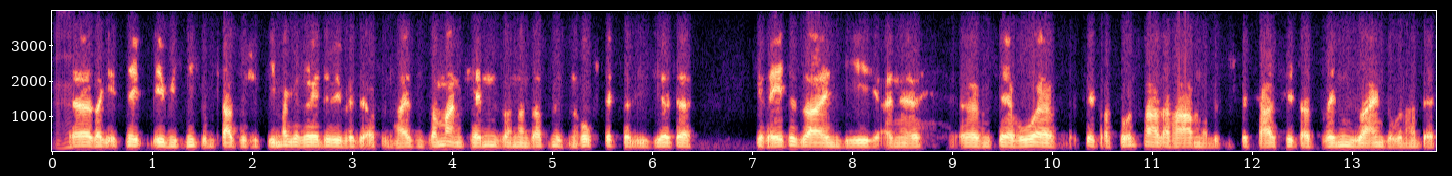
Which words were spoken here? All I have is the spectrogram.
Mhm. Äh, da geht es nämlich nicht um klassische Klimageräte, wie wir sie aus den heißen Sommern kennen, sondern das müssen hochspezialisierte Geräte sein, die eine sehr hohe Filtrationsrate haben. Da müssen Spezialfilter drin sein, sogenannte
